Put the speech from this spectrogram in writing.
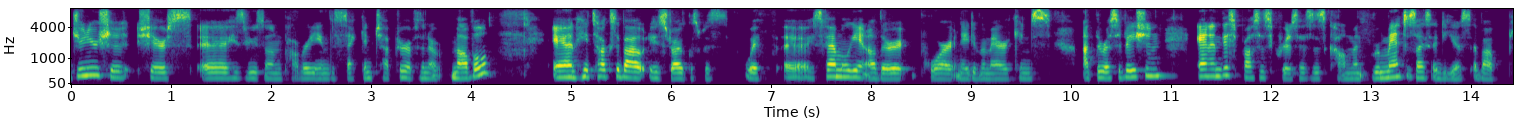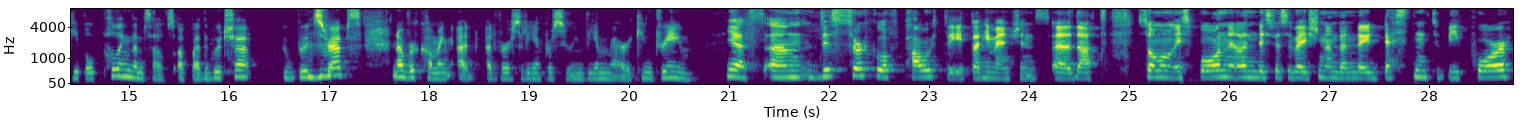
Junior sh- shares uh, his views on poverty in the second chapter of the no- novel, and he talks about his struggles with with uh, his family and other poor Native Americans at the reservation, and in this process criticizes common romanticized ideas about people pulling themselves up by the bootstrap, bootstraps and overcoming ad- adversity and pursuing the American dream. Yes, and this circle of poverty that he mentions, uh, that someone is born in this reservation and then they're destined to be poor.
